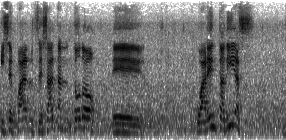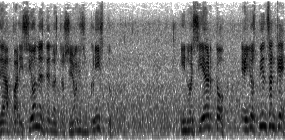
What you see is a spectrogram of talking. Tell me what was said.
y se, se saltan todo 40 eh, días de apariciones de nuestro Señor Jesucristo. Y no es cierto. Ellos piensan que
